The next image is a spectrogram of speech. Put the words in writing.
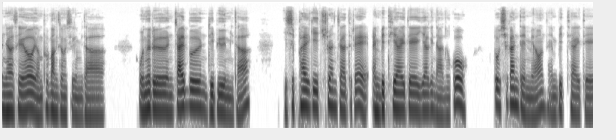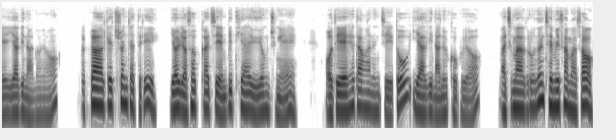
안녕하세요. 연프방정식입니다. 오늘은 짧은 리뷰입니다. 28기 출연자들의 MBTI 대해 이야기 나누고 또 시간 되면 MBTI 대해 이야기 나눠요. 각각의 출연자들이 16가지 MBTI 유형 중에 어디에 해당하는지도 이야기 나눌 거고요. 마지막으로는 재미삼아서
